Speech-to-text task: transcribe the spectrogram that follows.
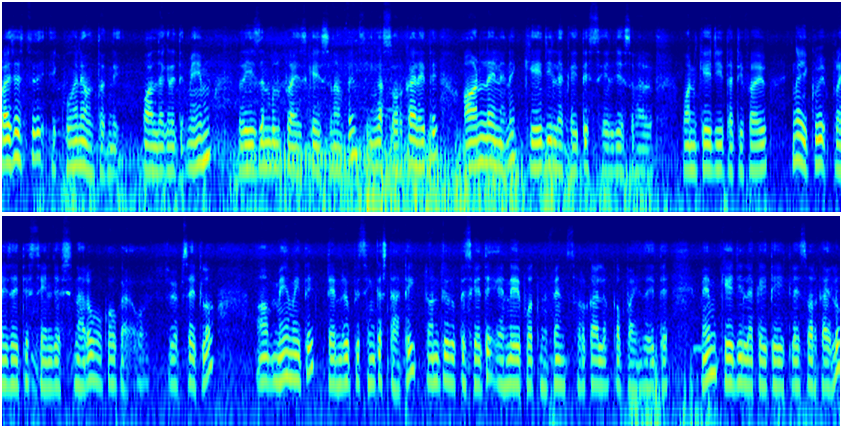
ప్రైసెస్ అయితే ఎక్కువగానే ఉంటుంది. వాళ్ళ దగ్గర అయితే మేము రీజనబుల్ ప్రైస్కే ఇస్తున్నాం ఫ్రెండ్స్ ఇంకా సొరకాయలు అయితే ఆన్లైన్లోనే కేజీ లెక్క అయితే సేల్ చేస్తున్నారు. వన్ కేజీ థర్టీ ఫైవ్ ఇంకా ఎక్కువ ప్రైస్ అయితే సేల్ చేస్తున్నారు ఒక్కొక్క వెబ్సైట్లో మేమైతే టెన్ రూపీస్ ఇంకా స్టార్ట్ అయ్యి ట్వంటీ రూపీస్కి అయితే ఎండ్ అయిపోతుంది ఫ్రెండ్స్ సొరకాయలు యొక్క ప్రైస్ అయితే. మేము కేజీ లెక్క అయితే ఇట్లే సొరకాయలు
